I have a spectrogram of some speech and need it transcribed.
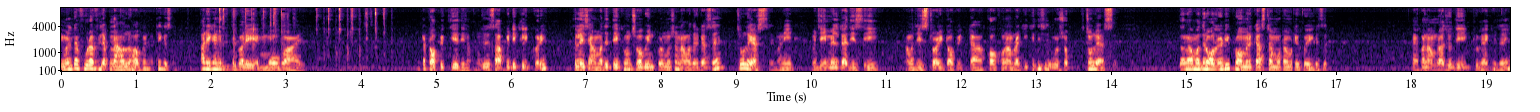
ইমেলটা পুরো ফিল আপ না হলে হবে না, ঠিক আছে? আর এখানে দিতে পারি মোবাইল একটা টপিক দিয়ে দিলাম। যদি সাবমিটে ক্লিক করি, তাহলে যে আমাদের দেখুন সব ইনফরমেশন আমাদের কাছে চলে আসছে। মানে আমি যে ইমেলটা দিছি, আমাদের স্টোরি টপিকটা কখন আমরা কী কী দিছি, এগুলো সব চলে আসছে। তাহলে আমাদের অলরেডি প্রমের কাজটা মোটামুটি হয়ে গেছে। এখন আমরা যদি একটু ব্যাকে যাই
